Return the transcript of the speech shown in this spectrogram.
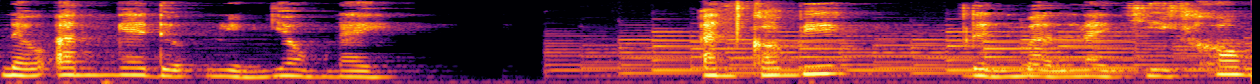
nếu anh nghe được những dòng này. Anh có biết định mệnh là gì không?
